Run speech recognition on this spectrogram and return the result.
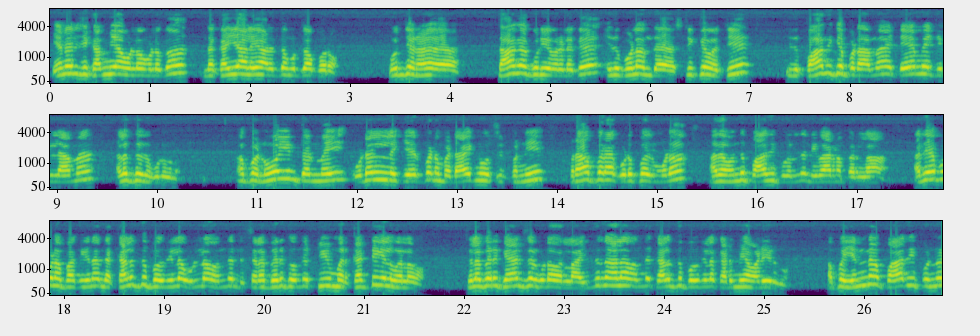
எனர்ஜி கம்மியாக உள்ளவங்களுக்கும் இந்த கையாலேயே அழுத்தம் கொடுத்தா போகிறோம் கொஞ்சம் ந- தாங்கக்கூடியவர்களுக்கு இது போல் இந்த ஸ்டிக்கை வச்சு இது பாதிக்கப்படாமல் டேமேஜ் இல்லாமல் அழுத்தத்தை கொடுக்கணும். அப்போ நோயின் தன்மை உடல்நிலைக்கு ஏற்ப நம்ம டயக்னோசிஸ் பண்ணி ப்ராப்பராக கொடுப்பது மூலம் அதை வந்து பாதிப்புகள் வந்து நிவாரணம் பெறலாம். அதே போல் பார்த்தீங்கன்னா இந்த கழுத்து பகுதியில் உள்ளே வந்து இந்த சில பேருக்கு வந்து டியூமர் கட்டிகள் வளரும். சில பேருக்கு கேன்சர் கூட வரலாம். இதனால வந்து கழுத்து பகுதியில் கடுமையாக வழி இருக்கும் அப்போ என்ன பாதிப்புன்னு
